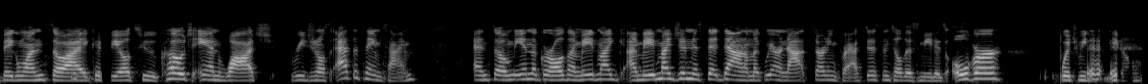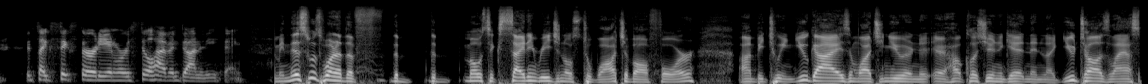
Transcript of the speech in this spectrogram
big ones, so I could be able to coach and watch regionals at the same time. And so me and the girls, I made my I made my gymnast sit down. I'm like, we are not starting practice until this meet is over, which we you know it's like 6:30 and we still haven't done anything. I mean, this was one of the the the most exciting regionals to watch of all four, um, between you guys and watching you and uh, how close you're gonna get, and then like Utah's last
